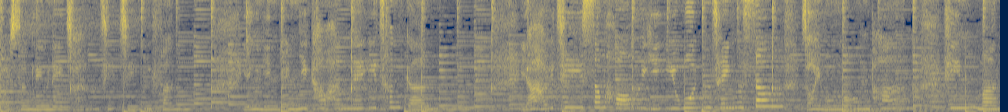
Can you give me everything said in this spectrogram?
爱上了你像似纸份，仍然愿意靠向你亲近。也许痴心可以换情深，在无我。天吻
